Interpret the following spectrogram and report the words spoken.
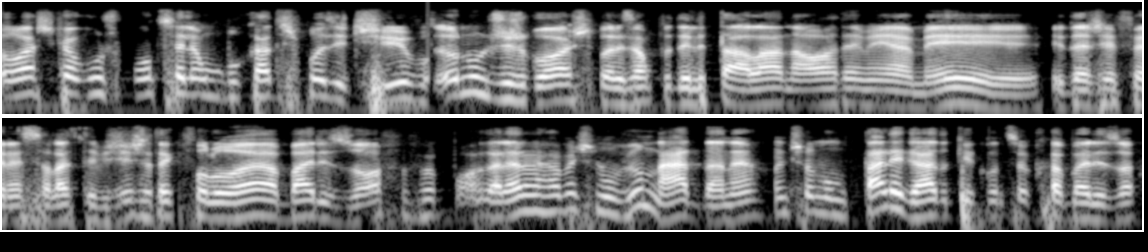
eu acho que em alguns pontos ele é um bocado expositivo. Eu não desgosto, por exemplo, dele estar lá na Ordem 66 e das referências lá. Teve gente até que falou, ah, Barizoff. Eu falei, pô, a galera realmente não viu nada, né? A gente não tá ligado o que aconteceu com a Barizoff.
